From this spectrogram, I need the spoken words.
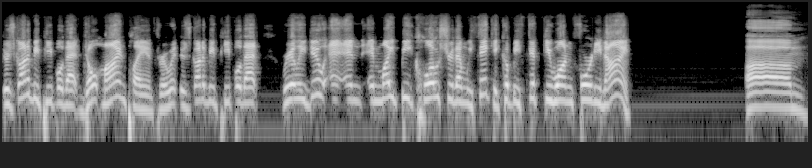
there's going to be people that don't mind playing through it. There's going to be people that really do and, and it might be closer than we think. It could be 51-49. Um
